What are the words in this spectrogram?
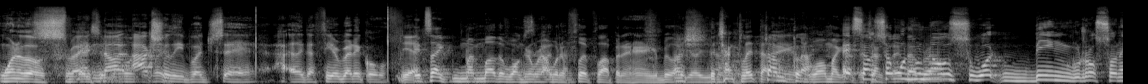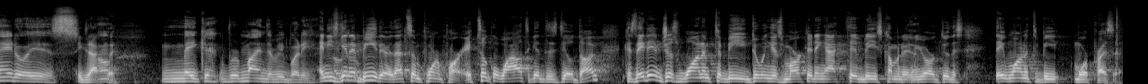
One of those, right? Not actually, but just like a theoretical. Yeah. It's like my mother walking around with a flip flop in her hand. You'd be like, the chancleta. chancleta. Oh my God. So, someone who bro. knows what being rossonero is. Exactly. You know? make it, remind everybody. And he's going to be there. That's the important part. It took a while to get this deal done because they didn't just want him to be doing his marketing activities, coming to yeah. New York, do this. They wanted to be more present.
